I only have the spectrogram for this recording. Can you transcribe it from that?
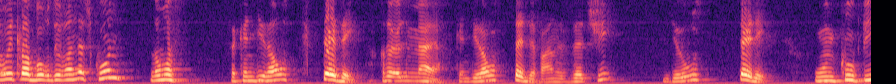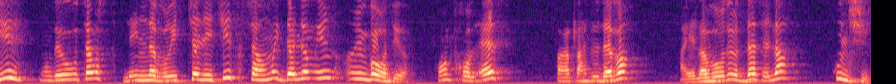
بغيت la bordure أنا تكون الوسط فكنديرها وسط td قدروا علم معايا كنديرها وسط td فغنهز هادشي نديرو وسط td ون copier ه ونديرو حتى وسط لأن بغيت حتى les titres حتى هما يدار لهم une bordure contrôle S فغتلاحظوا دابا هاي la bordure دارت على كلشي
